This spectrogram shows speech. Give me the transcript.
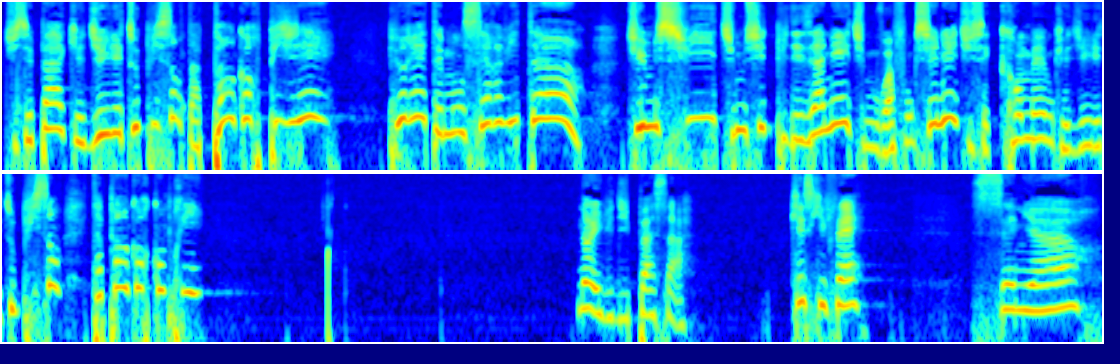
Tu sais pas que Dieu il est tout puissant, t'as pas encore pigé. Purée, t'es mon serviteur. Tu me suis, tu me suis depuis des années, tu me vois fonctionner, tu sais quand même que Dieu il est tout puissant. T'as pas encore compris. Non, il lui dit pas ça. Qu'est-ce qu'il fait? Seigneur,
